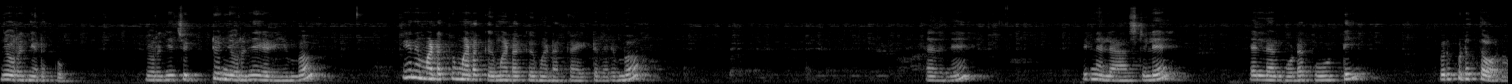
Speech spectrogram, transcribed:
ഞൊറിഞ്ഞെടുക്കും. ഞൊറിഞ്ഞ് ചുറ്റും ഞൊറിഞ്ഞ് കഴിയുമ്പം ഇങ്ങനെ മടക്ക് മടക്ക് മടക്ക് മടക്കായിട്ട് വരുമ്പോൾ അതിന് പിന്നെ ലാസ്റ്റിൽ എല്ലാം കൂടെ കൂട്ടി ഒരു പിടുത്തമാണ്.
